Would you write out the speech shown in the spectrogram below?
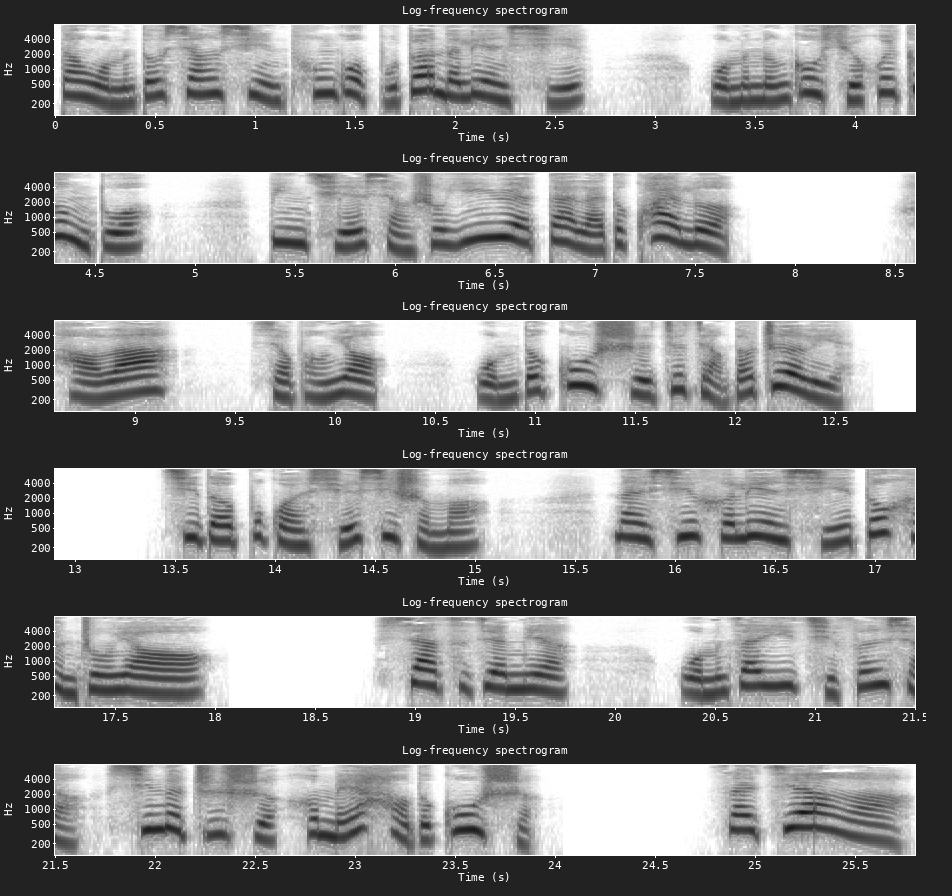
但我们都相信，通过不断的练习，我们能够学会更多，并且享受音乐带来的快乐。好啦，小朋友，我们的故事就讲到这里。记得，不管学习什么，耐心和练习都很重要哦。下次见面。我们在一起分享新的知识和美好的故事，再见了。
